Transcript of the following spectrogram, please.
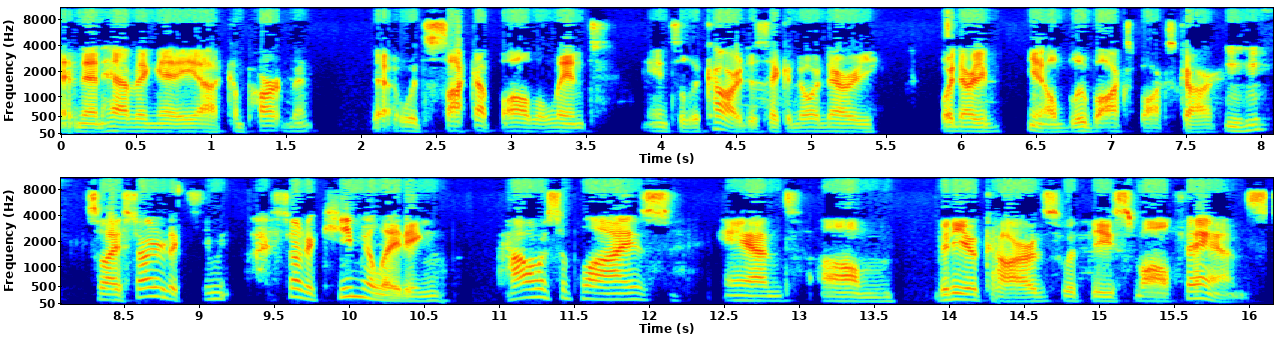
and then having a uh, compartment that would suck up all the lint into the car, just like an ordinary, ordinary, you know, blue box box car. Mm-hmm. So I started, I started accumulating power supplies and um, video cards with these small fans.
